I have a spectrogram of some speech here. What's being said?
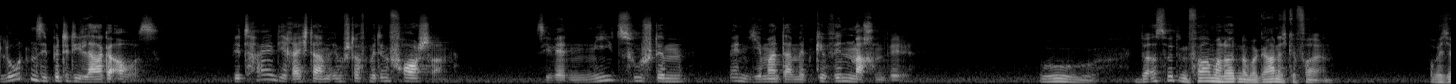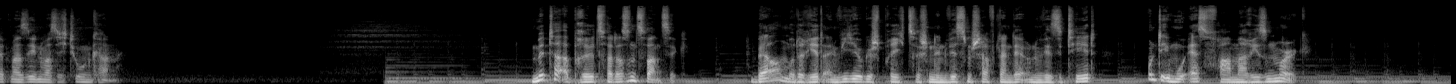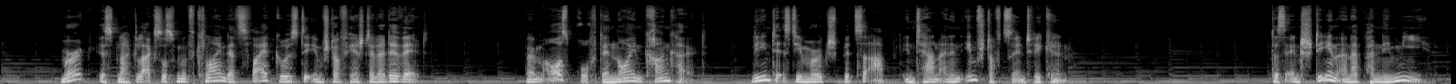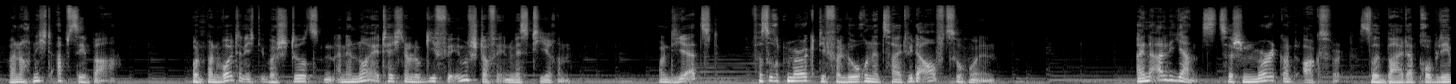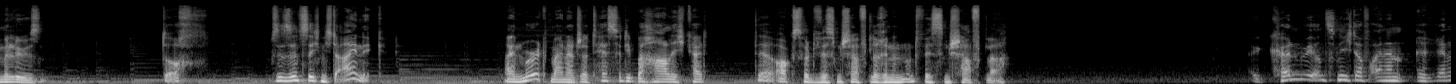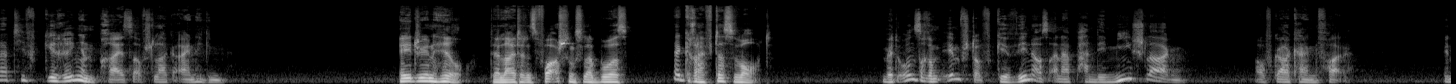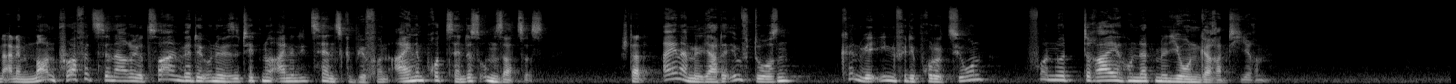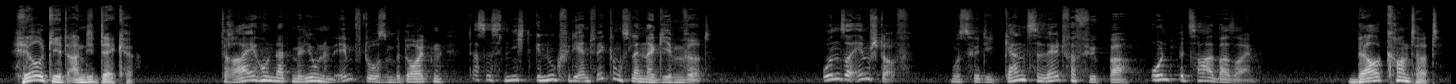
Loten Sie bitte die Lage aus. Wir teilen die Rechte am Impfstoff mit den Forschern. Sie werden nie zustimmen, wenn jemand damit Gewinn machen will. Uh, das wird den Pharmaleuten aber gar nicht gefallen. Aber ich werde mal sehen, was ich tun kann. Mitte April 2020. Bell moderiert ein Videogespräch zwischen den Wissenschaftlern der Universität und dem US-Pharma-Riesen Merck. Merck ist nach GlaxoSmithKline der zweitgrößte Impfstoffhersteller der Welt. Beim Ausbruch der neuen Krankheit lehnte es die Merck-Spitze ab, intern einen Impfstoff zu entwickeln. Das Entstehen einer Pandemie war noch nicht absehbar und man wollte nicht überstürzt in eine neue Technologie für Impfstoffe investieren. Und jetzt versucht Merck die verlorene Zeit wieder aufzuholen. Eine Allianz zwischen Merck und Oxford soll beider Probleme lösen. Doch sie sind sich nicht einig. Ein Merck-Manager testet die Beharrlichkeit der Oxford-Wissenschaftlerinnen und Wissenschaftler. Können wir uns nicht auf einen relativ geringen Preisaufschlag einigen? Adrian Hill, der Leiter des Forschungslabors, ergreift das Wort. Mit unserem Impfstoff Gewinn aus einer Pandemie schlagen? Auf gar keinen Fall. In einem Non-Profit-Szenario zahlen wir der Universität nur eine Lizenzgebühr von einem Prozent des Umsatzes. Statt einer Milliarde Impfdosen können wir Ihnen für die Produktion von nur 300 Millionen garantieren. Hill geht an die Decke. 300 Millionen Impfdosen bedeuten, dass es nicht genug für die Entwicklungsländer geben wird. Unser Impfstoff muss für die ganze Welt verfügbar und bezahlbar sein. Bell kontert.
